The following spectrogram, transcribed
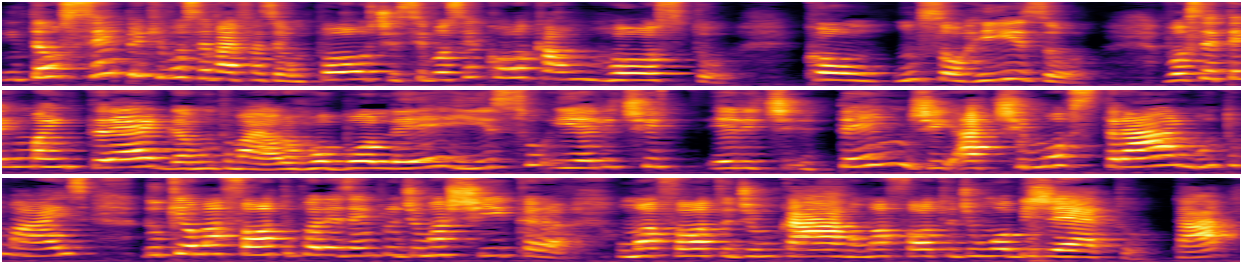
Então, sempre que você vai fazer um post, se você colocar um rosto com um sorriso, você tem uma entrega muito maior. O robô lê isso e ele te, ele te tende a te mostrar muito mais do que uma foto, por exemplo, de uma xícara, uma foto de um carro, uma foto de um objeto, tá?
